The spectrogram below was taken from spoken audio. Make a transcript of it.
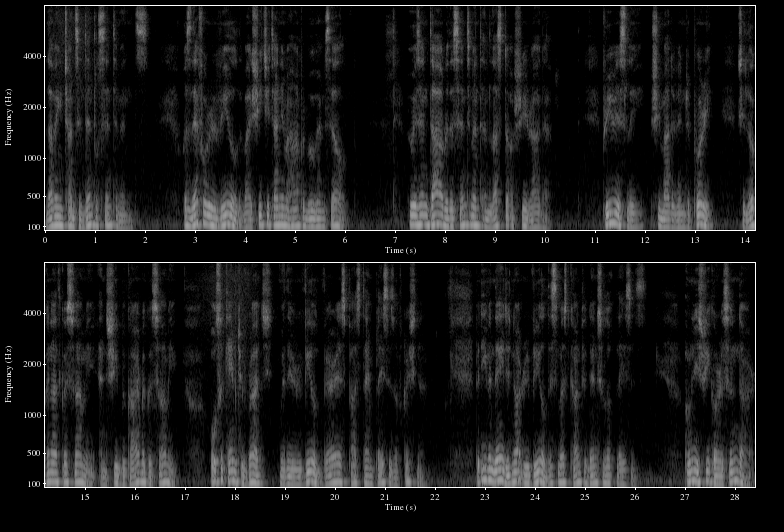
loving transcendental sentiments, was therefore revealed by Sri Chaitanya Mahaprabhu himself, who is endowed with the sentiment and luster of Sri Radha. Previously, Sri Madhavendra Puri, Sri Lokanath Goswami, and Sri Bhugarbha Goswami also came to Vraj, where they revealed various pastime places of Krishna. But even they did not reveal this most confidential of places. Only Sri Gaurasundar,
